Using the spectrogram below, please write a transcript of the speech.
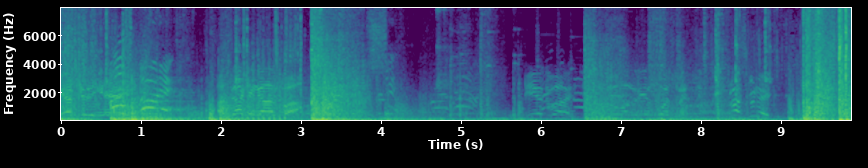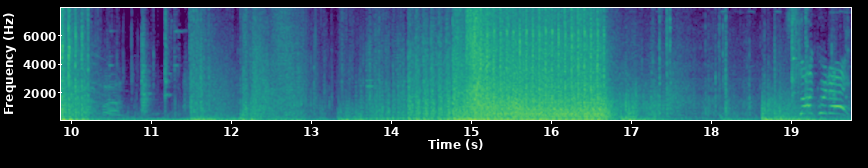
Capturing A. Loading! Attacking Alpha. Shit! Be advised. Low on reinforcement. Flash grenade! Alpha. Stun grenade!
